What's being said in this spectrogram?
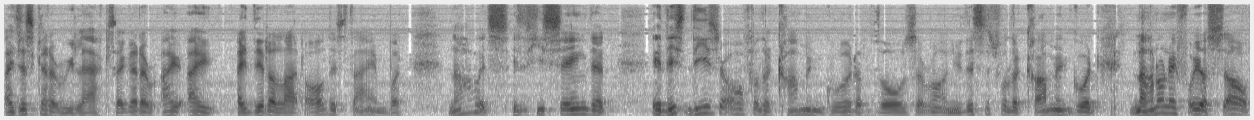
I just gotta relax. I gotta. I, I I did a lot all this time, but now it's, it's he's saying that hey, this, these are all for the common good of those around you. This is for the common good, not only for yourself,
